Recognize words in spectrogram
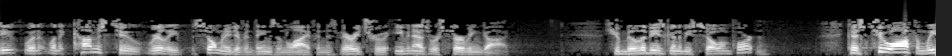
See, when it, when it comes to really so many different things in life, and it's very true, even as we're serving God, humility is going to be so important. Because too often we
